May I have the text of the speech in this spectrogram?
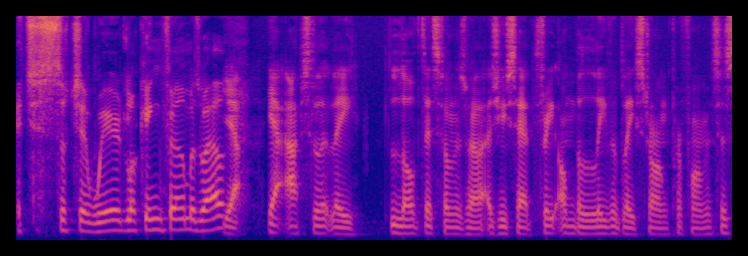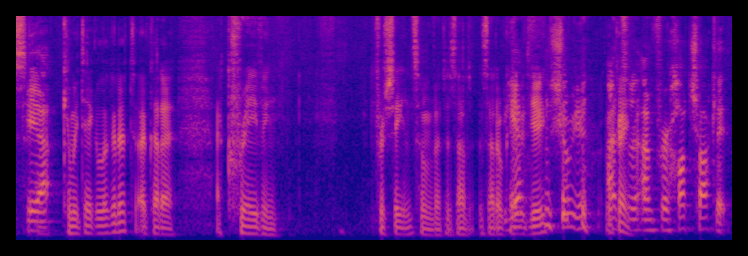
it's just such a weird looking film as well. Yeah, yeah, absolutely. Love this film as well. As you said, three unbelievably strong performances. Yeah. Can we take a look at it? I've got a, a craving for seeing some of it. Is that is that okay yeah, with you? sure, yeah. Okay. And, so- and for hot chocolate.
